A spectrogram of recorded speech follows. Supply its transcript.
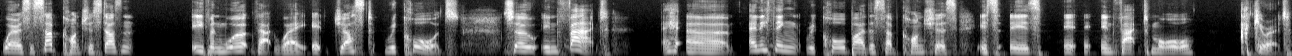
Whereas the subconscious doesn't even work that way. It just records. So, in fact, uh, anything recalled by the subconscious is is in fact more accurate.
